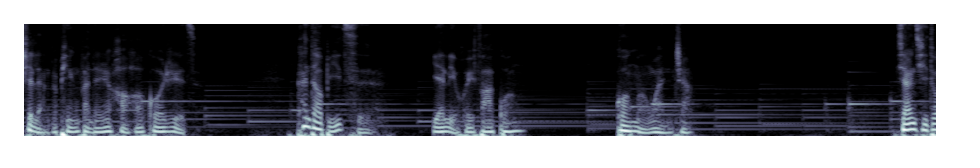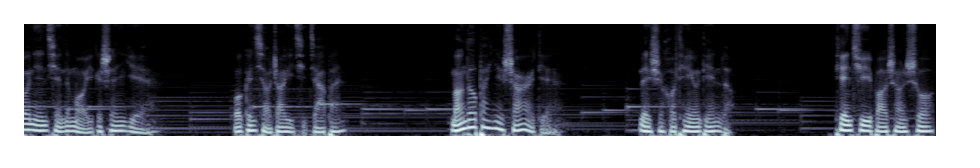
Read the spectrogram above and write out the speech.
是两个平凡的人好好过日子，看到彼此，眼里会发光，光芒万丈。想起多年前的某一个深夜，我跟小赵一起加班，忙到半夜十二点，那时候天有点冷，天气预报上说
